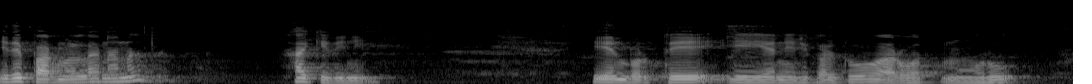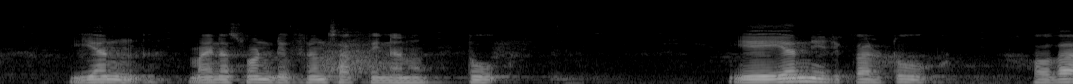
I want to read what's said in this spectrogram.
ಇದೇ ಫಾರ್ಮುಲಾ ನಾನು ಹಾಕಿದ್ದೀನಿ. ಏನು ಬರುತ್ತೆ? ಎ ಎನ್ ಈಕ್ವಲ್ ಟು ಅರವತ್ತ್ಮೂರು ಎನ್ ಮೈನಸ್ ಒನ್ ಡಿಫ್ರೆನ್ಸ್ ಹಾಕ್ತೀನಿ ನಾನು two. A n equal to, ಹೌದಾ?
